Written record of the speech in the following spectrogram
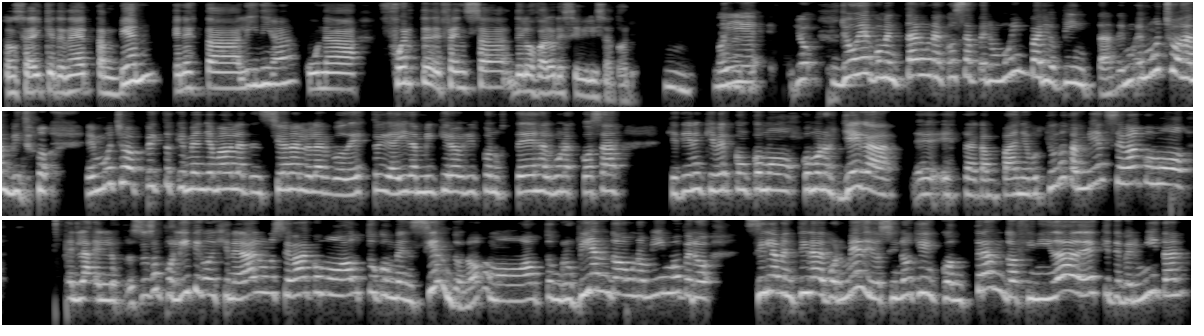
Entonces hay que tener también en esta línea una fuerte defensa de los valores civilizatorios. Mm. Oye, yo, yo voy a comentar una cosa, pero muy variopinta, en muchos ámbitos, en muchos aspectos que me han llamado la atención a lo largo de esto, y de ahí también quiero abrir con ustedes algunas cosas que tienen que ver con cómo, cómo nos llega eh, esta campaña, porque uno también se va como en, los procesos políticos en general uno se va como autoconvenciendo, ¿no? Como autoengrupiendo a uno mismo, pero sin la mentira de por medio, sino que encontrando afinidades que te permitan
